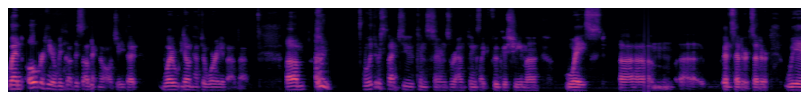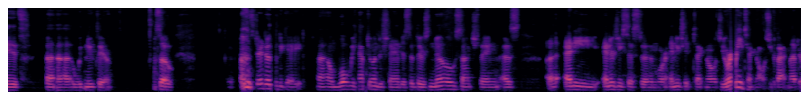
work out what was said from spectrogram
When over here we've got this other technology that where we don't have to worry about that. Um, with respect to concerns around things like Fukushima, waste, um, uh, et cetera, et cetera, with, uh, with nuclear. So straight out of the gate, um, what we have to understand is that there's no such thing as uh, any energy system or energy technology or any technology for that matter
